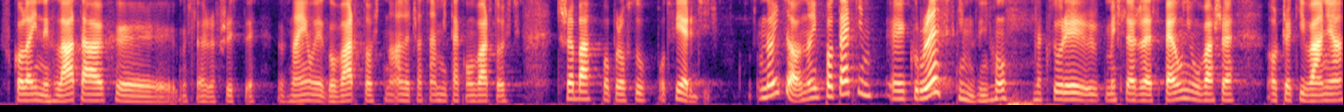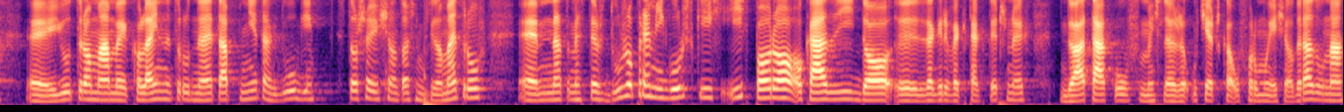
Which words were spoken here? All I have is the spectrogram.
w kolejnych latach. Y, myślę, że wszyscy znają jego wartość, no ale czasami taką wartość trzeba po prostu potwierdzić. No i co? No i po takim y, królewskim dniu, na który myślę, że spełnił Wasze oczekiwania, jutro mamy kolejny trudny etap, nie tak długi, 168 km, natomiast też dużo premii górskich i sporo okazji do y, zagrywek taktycznych, do ataków. Myślę, że ucieczka uformuje się od razu na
